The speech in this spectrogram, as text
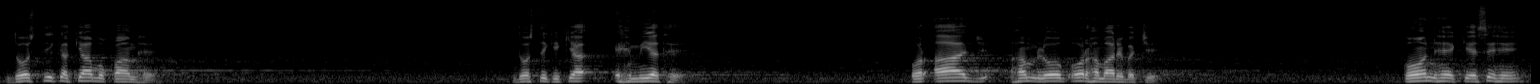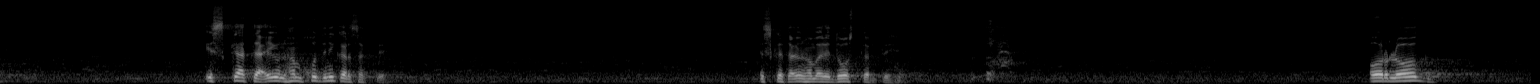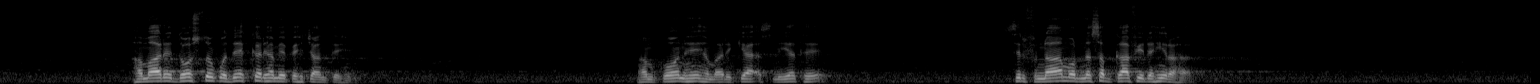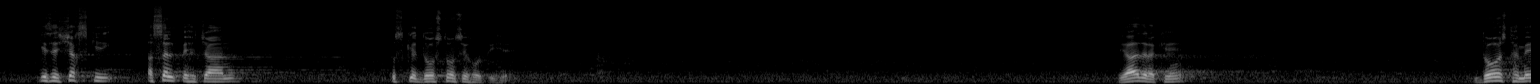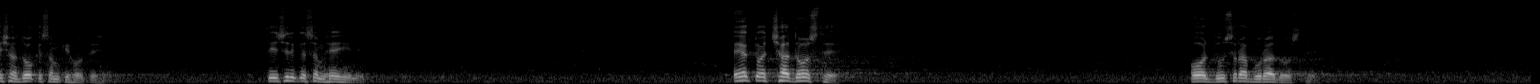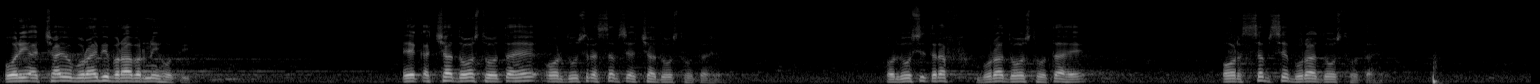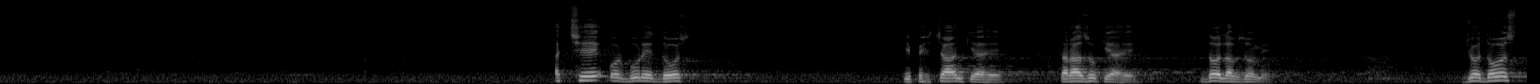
دوستی کا کیا مقام ہے؟ دوستی کی کیا اہمیت ہے؟ اور آج ہم لوگ اور ہمارے بچے کون ہیں، کیسے ہیں؟ اس کا تعین ہم خود نہیں کر سکتے۔ اس کا تعین ہمارے دوست کرتے ہیں۔ اور لوگ ہمارے دوستوں کو دیکھ کر ہمیں پہچانتے ہیں۔ ہم کون ہیں؟ ہماری کیا اصلیت ہے؟ صرف نام اور نصب کافی نہیں رہا۔ کسی شخص کی اصل پہچان اس کے دوستوں سے ہوتی ہے۔ یاد رکھیں، دوست ہمیشہ دو قسم کے ہوتے ہیں۔ تیسری قسم ہے ہی نہیں۔ ایک تو اچھا دوست ہے اور دوسرا برا دوست ہے۔ اور یہ اچھائی و برائی بھی برابر نہیں ہوتی۔ ایک اچھا دوست ہوتا ہے اور دوسرا سب سے اچھا دوست ہوتا ہے۔ اور دوسری طرف برا دوست ہوتا ہے اور سب سے برا دوست ہوتا ہے۔ اچھے اور برے دوست کی پہچان کیا ہے؟ ترازو کیا ہے؟ دو لفظوں میں۔ جو دوست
